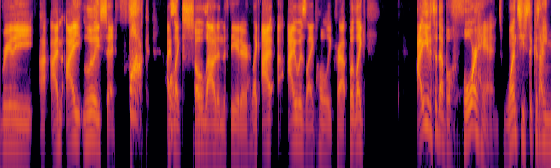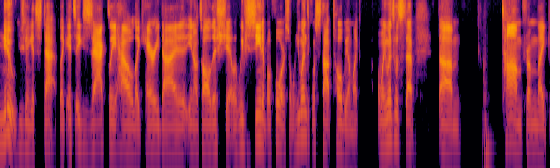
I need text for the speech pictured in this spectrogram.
really I, I'm I literally said fuck. I like so loud in the theater. Like I I was like holy crap. But like I even said that beforehand. Once he's because I knew he was gonna get stabbed. Like it's exactly how like Harry died. You know, it's all this shit. Like we've seen it before. So when he went to go stop Tobey, I'm like, when he went to go stop um Tom from like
